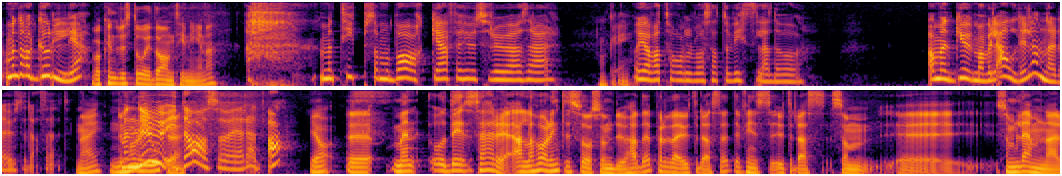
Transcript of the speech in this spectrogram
Ja, men de var gulliga. Vad kunde det stå i damtidningarna? Men tips om att baka för husfruar och sådär. Okej. Och jag var 12 och satt och visslade och... Ja men gud, man vill aldrig lämna det där utedasset. Nej, nu men har du nu, gjort det. idag, så är jag rädd. Ja. Ja, eh, men och det så här är alla har inte så som du hade på det där utedasset. Det finns utedass som, eh, som lämnar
